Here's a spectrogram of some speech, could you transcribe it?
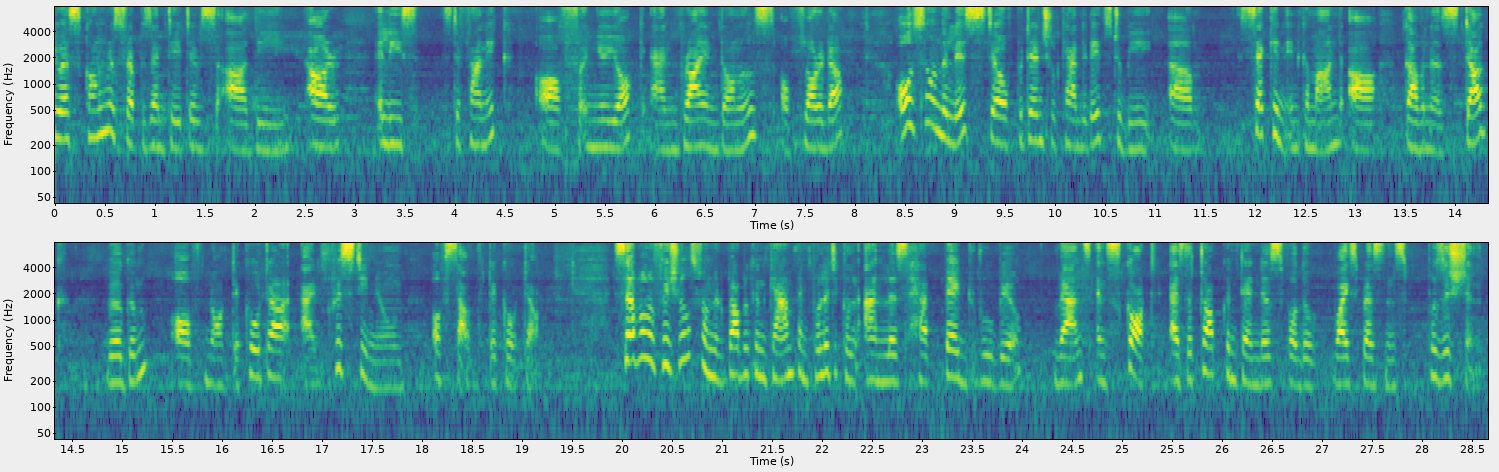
U.S. Congress representatives are the are Elise Stefanik of New York and Byron Donalds of Florida. Also on the list of potential candidates to be um, second in command are Governors Doug Burgum of North Dakota and Kristi Noem of South Dakota. Several officials from the Republican camp and political analysts have pegged Rubio Vance and Scott as the top contenders for the vice president's position.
